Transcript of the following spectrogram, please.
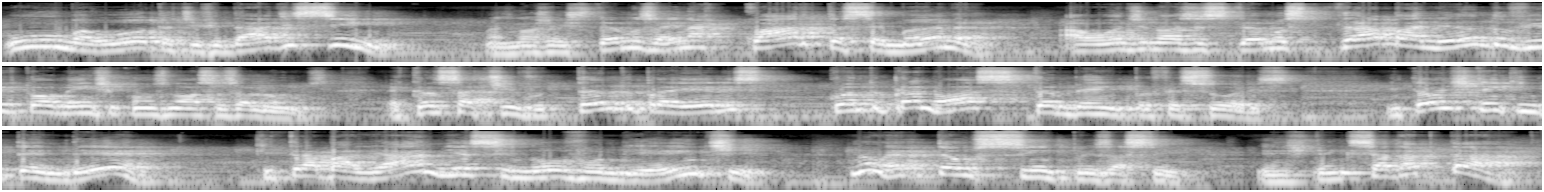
Uma ou outra atividade, sim, mas nós já estamos aí na quarta semana aonde nós estamos trabalhando virtualmente com os nossos alunos. É cansativo tanto para eles quanto para nós também, professores. Então a gente tem que entender que trabalhar nesse novo ambiente não é tão simples assim. A gente tem que se adaptar.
